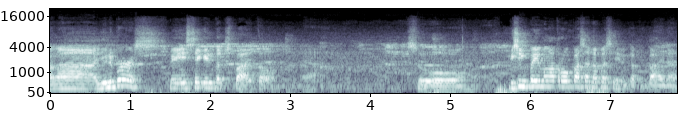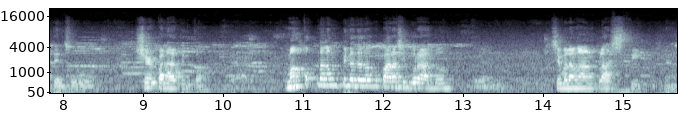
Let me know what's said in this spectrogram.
Mga universe, may second batch pa ito. Ayan. So, gising pa yung mga tropa sa labas eh, yung kapitbahay natin. So, share pa natin to. Mangkok na lang pinadala ko para sigurado. Ayan. Kasi wala nga ang plastic. Ayan.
